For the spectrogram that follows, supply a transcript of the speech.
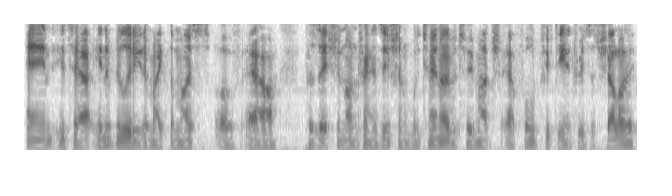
and it's our inability to make the most of our possession on transition. We turn over too much. Our forward fifty entries are shallow.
